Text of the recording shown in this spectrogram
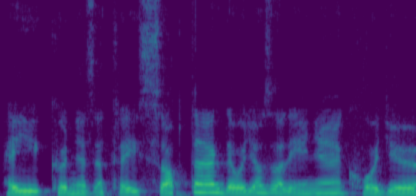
helyi környezetre is szabták, de hogy az a lényeg, hogy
